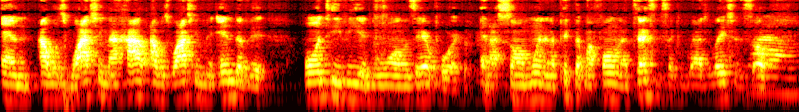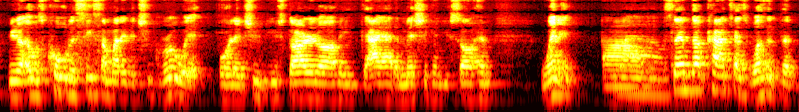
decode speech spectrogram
and I was watching the I was watching the end of it on TV at New Orleans Airport, and I saw him win, and I picked up my phone and I texted him, said congratulations. So, Wow. you know, it was cool to see somebody that you grew with, or that you, you started off, a guy out of Michigan, you saw him win it. Um, Wow. Slam dunk contest wasn't the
